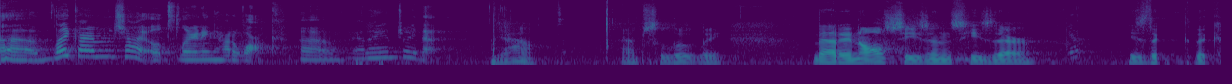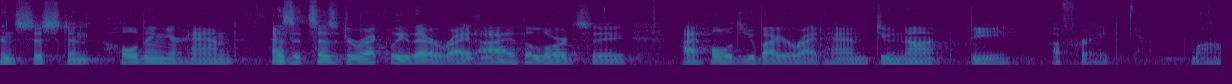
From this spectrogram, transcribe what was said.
Um, like I'm a child learning how to walk. Um, and I enjoy that. Yeah, absolutely. That in all seasons, He's there. Yep. He's the, the consistent holding your hand as it says directly there, right? Mm-hmm. I, the Lord, say, I hold you by your right hand. Do not be afraid. Yeah. Wow.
